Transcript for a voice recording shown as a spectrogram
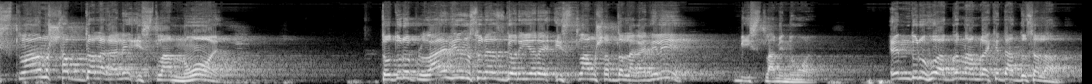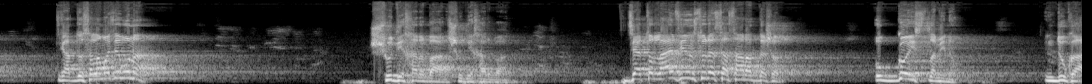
ইসলাম শব্দ লাগালে ইসলাম নয়। তদুরূপ লাইফ ইন্স্যুরেন্স গড়িয়ারে ইসলাম শব্দ লাগাই দিলি ইসলামী নয়। এন্দুরুহু আগ্র নাম রাখি দাদ্দু সালাম। দাদ্দু সালাম হয়ে যাব না? সুদি খারবার সুদি খারবার। যত লাইফ ইন্স্যুরেন্স আছে আর দেশত। উগ্র ইসলামী ন দুকা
